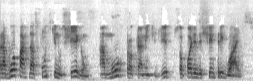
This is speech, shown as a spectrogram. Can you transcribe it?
para boa parte das fontes que nos chegam, amor propriamente dito só pode existir entre iguais.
